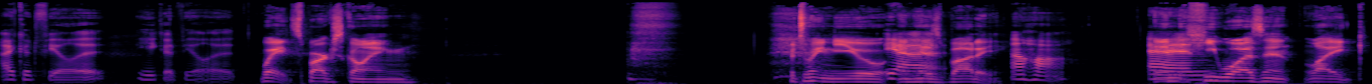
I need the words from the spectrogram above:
I could feel it. He could feel it. Wait, Sparks going between you Yeah. and his buddy, Uh-huh. and, And, he wasn't like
